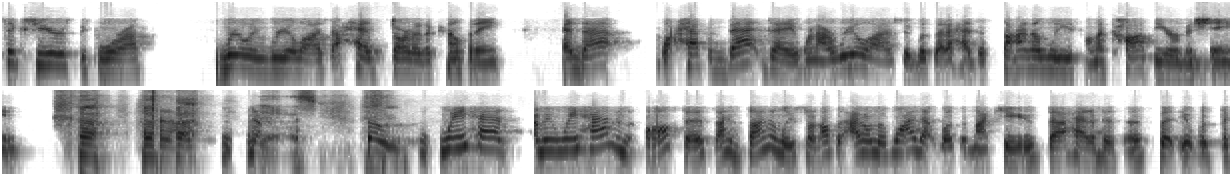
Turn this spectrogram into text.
six years before I really realized I had started a company. And that, what happened that day when I realized it was that I had to sign a lease on a copier machine. I, no. yes. So we had, I mean, we had an office. I had signed a lease on an office. I don't know why that wasn't my cue that I had a business, but it was the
